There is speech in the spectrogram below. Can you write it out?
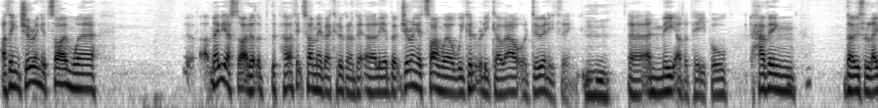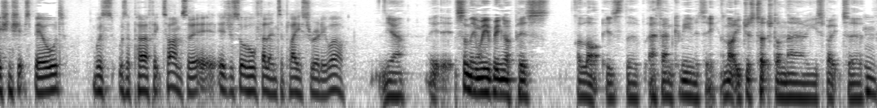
I think during a time where maybe I started at the, the perfect time, maybe I could have gone a bit earlier, but during a time where we couldn't really go out or do anything Mm-hmm. uh, and meet other people, having those relationships build was was a perfect time. So it, it just sort of all fell into place really well. Yeah, it, it's something we bring up is a lot is the FM community, and like you've just touched on there, you spoke to Mm.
